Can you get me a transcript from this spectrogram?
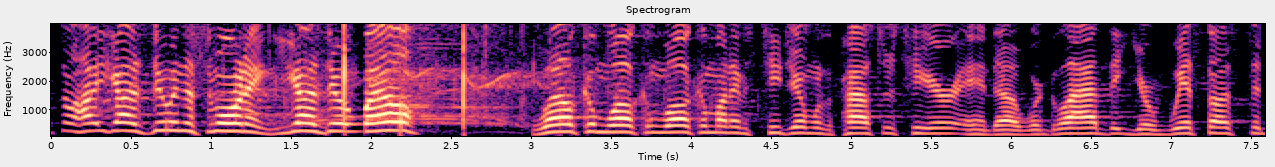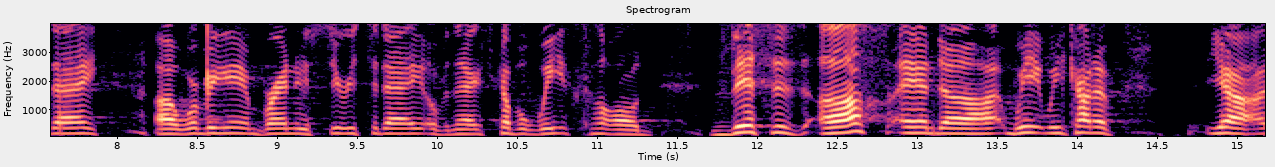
Coastal, how you guys doing this morning? You guys doing well? Welcome, welcome, welcome. My name is TJ. I'm one of the pastors here, and uh, we're glad that you're with us today. Uh, we're beginning a brand new series today over the next couple weeks called "This Is Us," and uh, we we kind of yeah,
